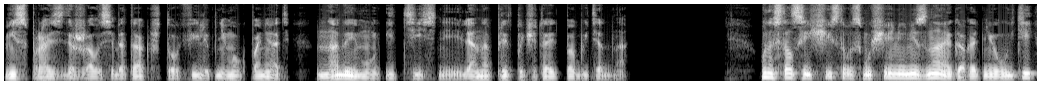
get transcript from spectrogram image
Мисс Прайс держала себя так, что Филипп не мог понять, надо ему идти с ней или она предпочитает побыть одна. Он остался из чистого смущения, не зная, как от нее уйти,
